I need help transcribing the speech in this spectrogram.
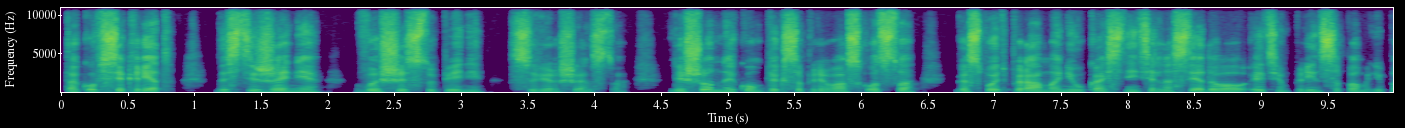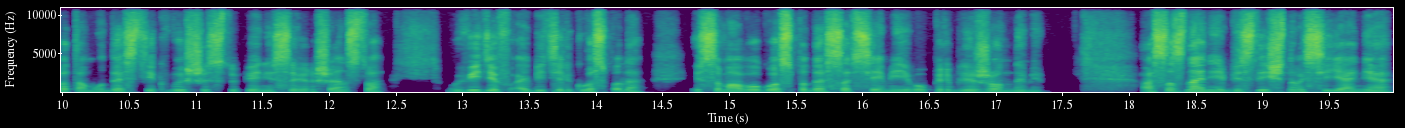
Таков секрет достижения высшей ступени совершенства. Лишенный комплекса превосходства, Господь Брама неукоснительно следовал этим принципам и потому достиг высшей ступени совершенства, увидев обитель Господа и самого Господа со всеми его приближенными. Осознание безличного сияния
